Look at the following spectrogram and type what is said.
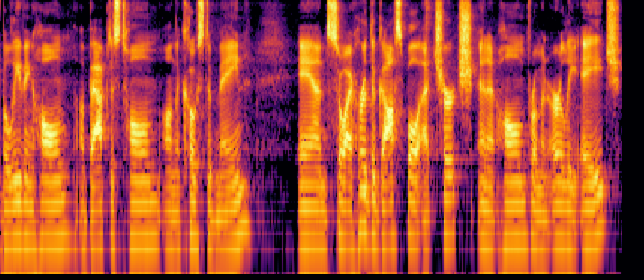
believing home, a Baptist home on the coast of Maine. And so I heard the gospel at church and at home from an early age.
